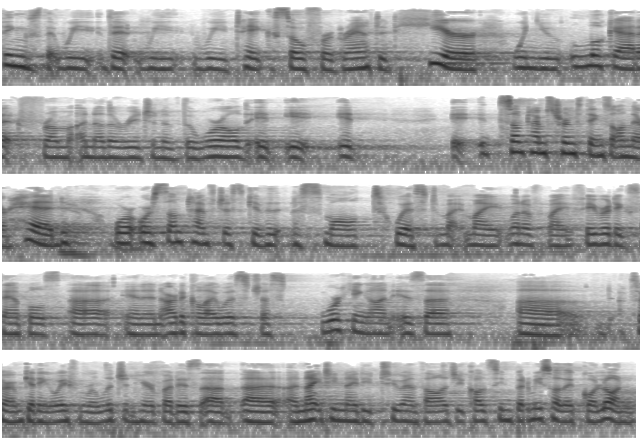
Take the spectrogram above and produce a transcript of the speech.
things that we that we we take so for granted here when you look at it from another region of the world it it it, it, sometimes turns things on their head yeah. or, or sometimes just gives it a small twist my, my one of my favorite examples uh, in an article i was just working on is a uh, sorry, I'm getting away from religion here, but is a, a, a 1992 anthology called Sin Permiso de Colón,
